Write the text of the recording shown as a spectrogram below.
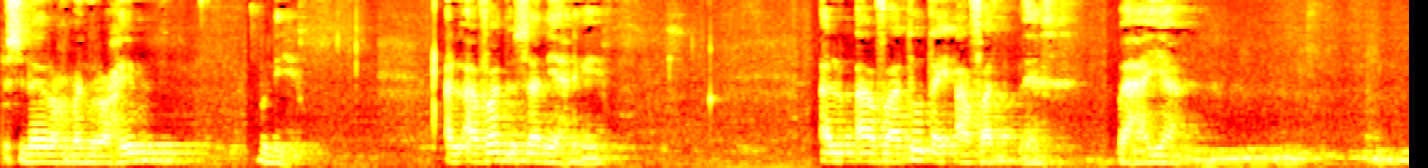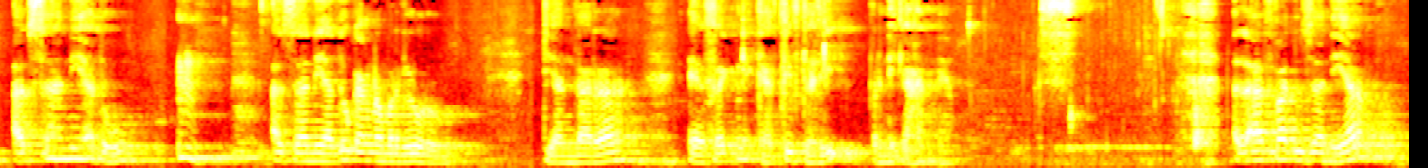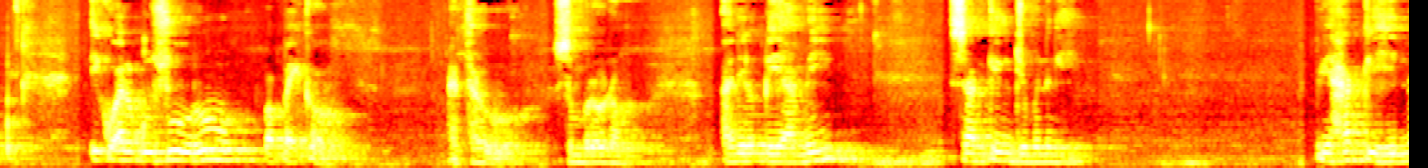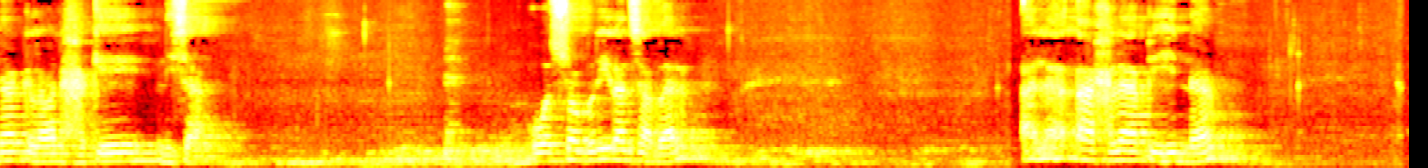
Bismillahirrahmanirrahim. Bunyi. Al-afatu saniyah nih. Al-afatu tay afat ya. Bahaya. As-saniyatu As-saniyatu kang nomor luru Di antara efek negatif dari pernikahannya Al-afatu saniyah Iku al-kusuru papeko Atau sembrono. Anil qiyami Sangking jumenengi. Bihakihina kelawan hake nisa. Wasobri lan sabar. Ala ahlaqihinna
